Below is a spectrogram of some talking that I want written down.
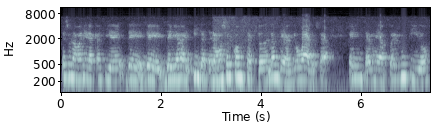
es una manera casi de, de, de, viajar y ya tenemos el concepto de la aldea global, o sea, el Internet ha permitido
